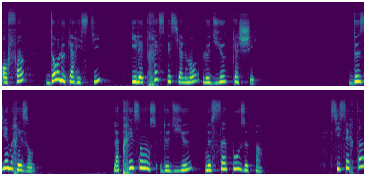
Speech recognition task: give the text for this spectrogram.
Enfin, dans l'Eucharistie, il est très spécialement le Dieu caché. Deuxième raison. La présence de Dieu ne s'impose pas. Si certains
